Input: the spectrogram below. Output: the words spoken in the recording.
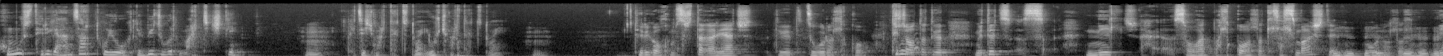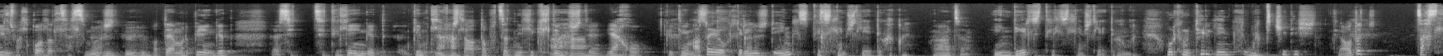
хүмүүс тэрийг анзаардаггүй юу гэхэл би зүгээр мартчихдаг юм. Хизээч мартагддаг юм. Юу ч мартагддаг юм. Тэрийг ухамсартайгаар яаж тэгээд зүгээр болохгүй. Тэр чинь одоо тэгээд мэдээч с- нийлж суугаад болохгүй болоод салсан байгаа шүү дээ. Уг нь бол нийлж болохгүй болоод салсан байгаа шүү дээ. Одоо ямар би ингээд сэт- сэтгэлийн ингээд гэмтэл авчлаа одоо буцаад нийлэх гэлтэй юм шүү дээ. Яах вэ гэдэг юм. Одоо юу гэхээр энэ л сэтгэл слэмжлэг хийдэг байхгүй. Аа за. Энэ дээр сэтгэл слэмжлэг хийдэг байхгүй. Өөрөөр хэлбэл тэр гинтл үлдчихэд шүү. Тий. Одоо ч- засал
